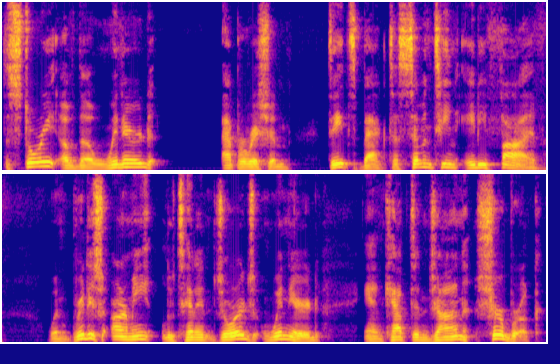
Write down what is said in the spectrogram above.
The story of the Wynyard apparition dates back to 1785 when British Army Lieutenant George Wynyard and Captain John Sherbrooke,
